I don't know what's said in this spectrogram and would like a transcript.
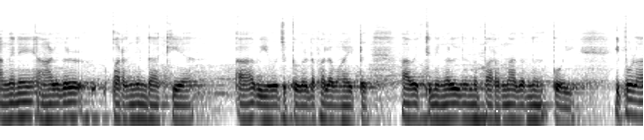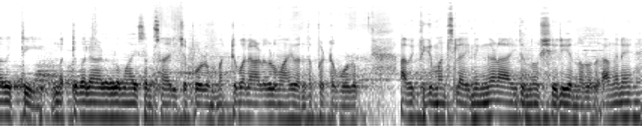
അങ്ങനെ ആളുകൾ പറഞ്ഞുണ്ടാക്കിയ ആ വിയോജിപ്പുകളുടെ ഫലമായിട്ട് ആ വ്യക്തി നിങ്ങളിൽ നിന്ന് പറന്നകന്ന് പോയി. ഇപ്പോൾ ആ വ്യക്തി മറ്റു പല ആളുകളുമായി സംസാരിച്ചപ്പോഴും മറ്റു പല ആളുകളുമായി ബന്ധപ്പെട്ടപ്പോഴും ആ വ്യക്തിക്ക് മനസ്സിലായി നിങ്ങളായിരുന്നു ശരി എന്നുള്ളത്. അങ്ങനെ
